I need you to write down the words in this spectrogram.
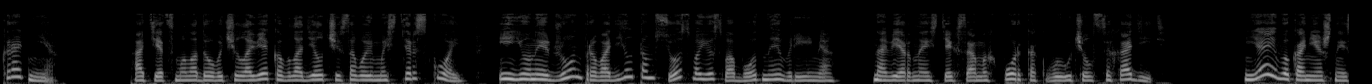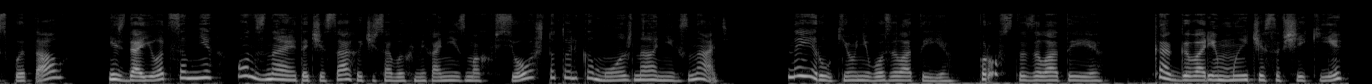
к родне. Отец молодого человека владел часовой мастерской, и юный Джон проводил там все свое свободное время. Наверное, с тех самых пор, как выучился ходить. Я его, конечно, испытал, и, сдается мне, он знает о часах и часовых механизмах все, что только можно о них знать. Да и руки у него золотые, просто золотые. Как говорим мы, часовщики,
